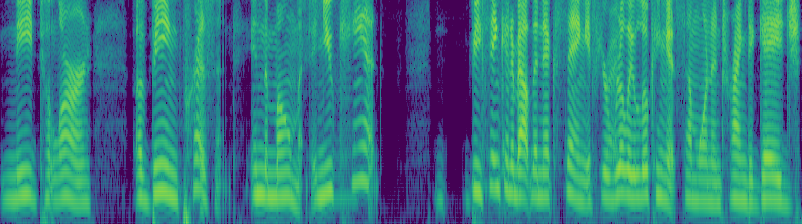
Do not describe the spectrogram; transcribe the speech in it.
need to learn of being present in the moment. And you mm-hmm. can't be thinking about the next thing if you're Right. really looking at someone and trying to gauge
